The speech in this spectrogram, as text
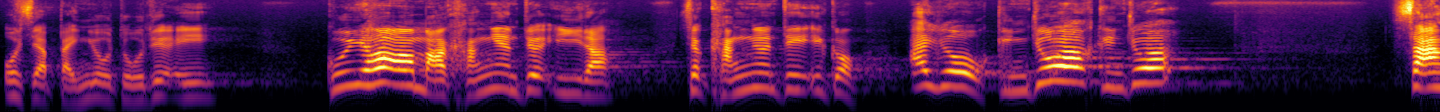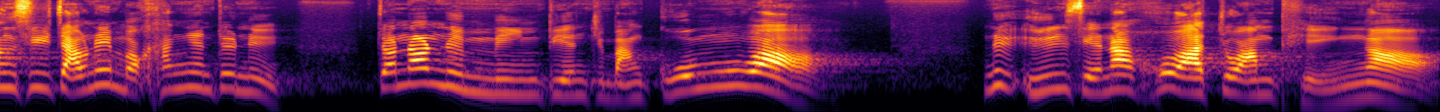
我小朋友读的 A，鬼号码看见就一了，就看见对一个，哎呦，跟着啊，跟着啊。上次找你没看见的你，在那你面边就蛮光哇，你原先那化妆品啊，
